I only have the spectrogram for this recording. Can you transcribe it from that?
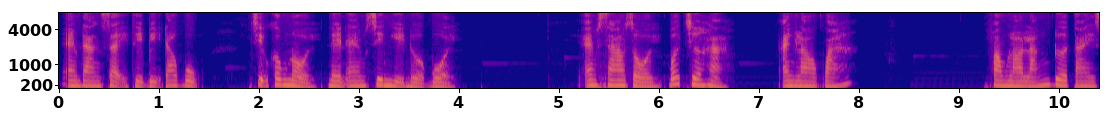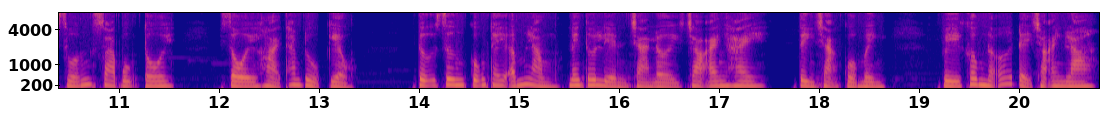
Em đang dậy thì bị đau bụng. Chịu không nổi nên em xin nghỉ nửa buổi. Em sao rồi, bớt chưa hả? Anh lo quá. Phong lo lắng đưa tay xuống xoa bụng tôi rồi hỏi thăm đủ kiểu. Tự dưng cũng thấy ấm lòng nên tôi liền trả lời cho anh hay tình trạng của mình vì không nỡ để cho anh lo.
